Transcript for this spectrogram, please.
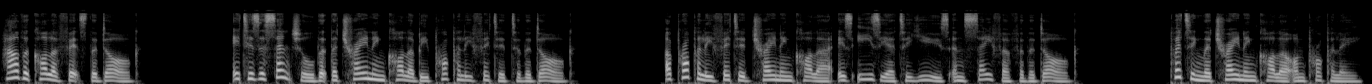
how the collar fits the dog. It is essential that the training collar be properly fitted to the dog. A properly fitted training collar is easier to use and safer for the dog. Putting the training collar on properly.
